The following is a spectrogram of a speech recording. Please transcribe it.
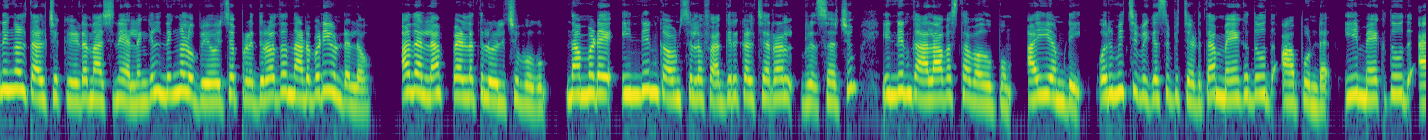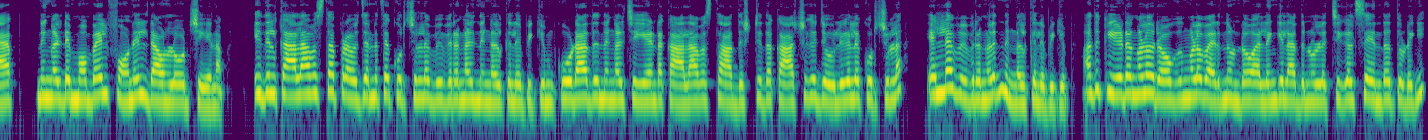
നിങ്ങൾ തളിച്ച കീടനാശിനി അല്ലെങ്കിൽ നിങ്ങൾ ഉപയോഗിച്ച പ്രതിരോധ നടപടിയുണ്ടല്ലോ. അതെല്ലാം വെള്ളത്തിൽ ഒലിച്ചു പോകും. നമ്മുടെ ഇന്ത്യൻ കൗൺസിൽ ഓഫ് അഗ്രികൾച്ചറൽ റിസർച്ചും ഇന്ത്യൻ കാലാവസ്ഥാ വകുപ്പും ഐ എം ഡി ഒരുമിച്ച് വികസിപ്പിച്ചെടുത്ത മേഘദൂത് ആപ്പ് ഉണ്ട്. ഈ മേഘദൂത് ആപ്പ് നിങ്ങളുടെ മൊബൈൽ ഫോണിൽ ഡൗൺലോഡ് ചെയ്യണം. ഇതിൽ കാലാവസ്ഥാ പ്രവചനത്തെക്കുറിച്ചുള്ള വിവരങ്ങൾ നിങ്ങൾക്ക് ലഭിക്കും. കൂടാതെ നിങ്ങൾ ചെയ്യേണ്ട കാലാവസ്ഥ അധിഷ്ഠിത കാർഷിക ജോലികളെക്കുറിച്ചുള്ള എല്ലാ വിവരങ്ങളും നിങ്ങൾക്ക് ലഭിക്കും. അത് കീടങ്ങളോ രോഗങ്ങളോ വരുന്നുണ്ടോ അല്ലെങ്കിൽ അതിനുള്ള ചികിത്സ എന്ത് തുടങ്ങി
